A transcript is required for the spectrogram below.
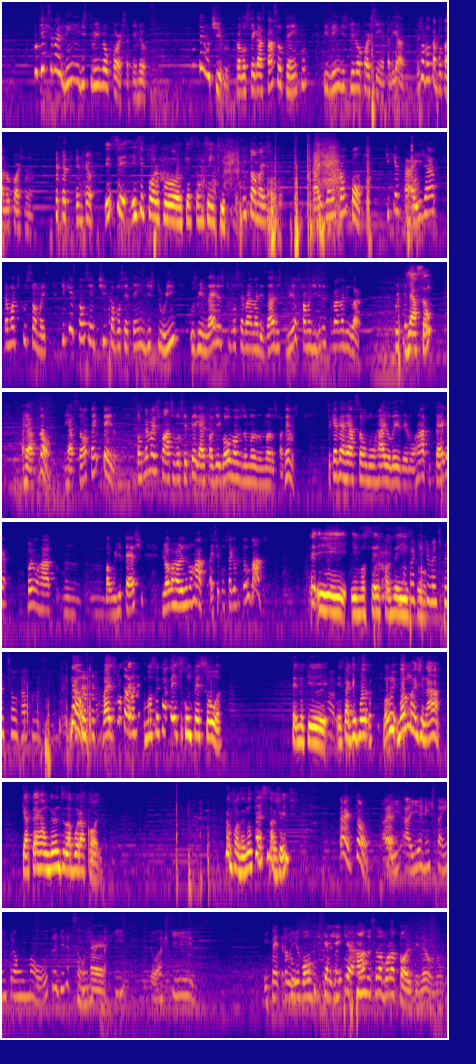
Por que, que você vai vir e destruir meu Corsa, entendeu? Não tem motivo para você gastar seu tempo e vir destruir meu Corsinha, tá ligado? Eu já vou capotar meu Corsa mesmo. entendeu? E se, e se for por questão científica? Então, mas aí já entra um ponto. Que que, aí já é uma discussão, mas que questão científica você tem em destruir os minérios que você vai analisar, destruir as formas de vida que você vai analisar? Porque Reação? a reação, não, reação até entendo. Só que não é mais fácil você pegar e fazer igual nós os humanos, humanos fazemos? Você quer ver a reação de um raio laser no rato? Pega, põe um rato num, num bagulho de teste e joga o raio laser no rato. Aí você consegue obter os dados. E, e você fazer Não, isso. pra que, que vai desperdiçar os ratos assim? Não, mas você, Então, mas- você fazer isso com pessoa. Sendo que isso aqui foi. Vamos, vamos imaginar que a Terra é um grande laboratório. Estão fazendo um teste na gente. É, então. Aí, aí a gente tá indo pra uma outra direção, hein? É. Aí eu acho que. A gente tá entrando num ponto de que a gente é de que laboratório, entendeu? Não,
